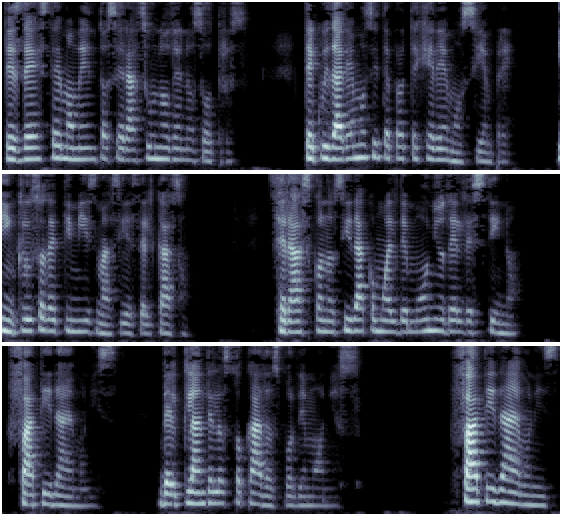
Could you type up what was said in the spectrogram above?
desde este momento serás uno de nosotros. Te cuidaremos y te protegeremos siempre, incluso de ti misma si es el caso. Serás conocida como el demonio del destino, Fati Daemonis, del clan de los tocados por demonios. Fati Daemonis,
